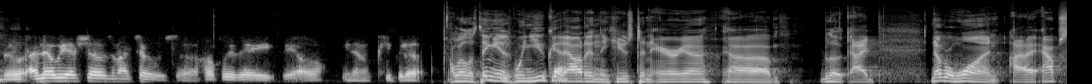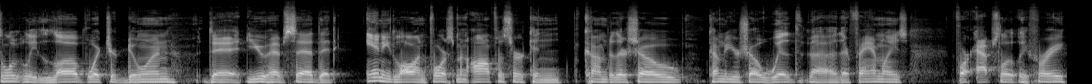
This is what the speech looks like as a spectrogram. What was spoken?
no, I know we have shows in October, so hopefully they they all you know keep it up. Well, the thing is, when you get out in the Houston area, uh, look, I number one, I absolutely love what you're doing. That you have said that any law enforcement officer can come to their show, come to your show with uh, their families for absolutely free,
